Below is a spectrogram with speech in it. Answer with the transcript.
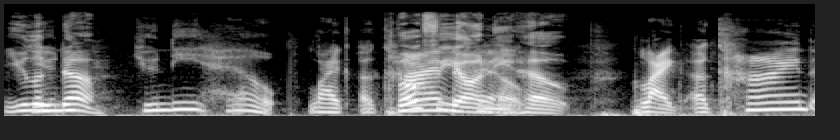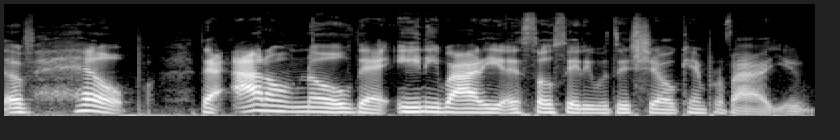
You look you, dumb. You need help, like a kind Both of y'all help. need help. like a kind of help that I don't know that anybody associated with this show can provide you.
